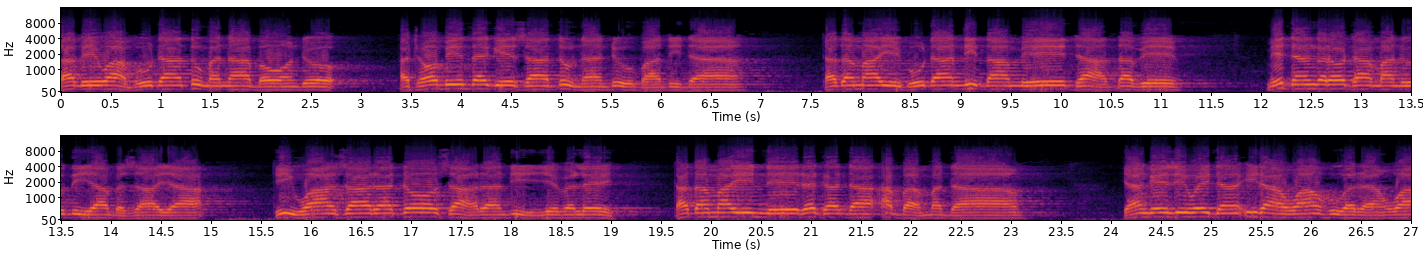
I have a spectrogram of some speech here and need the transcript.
တဘေဝဗုဒ္ဓသုမနာဘဝန္တုအထောပိတကေသာတုဏန္တုပါတိတာတသမယိဗုဒ္ဓနိတာမေဓတဗေမေတံကရောဓမနုတိယပဇာယတိဝါစာရတောစာရတိယေပလေတသမယိနေရခတာအပ္ပမတ္တာယံကေစီဝိတံဣရဝါဟုရံဝါ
